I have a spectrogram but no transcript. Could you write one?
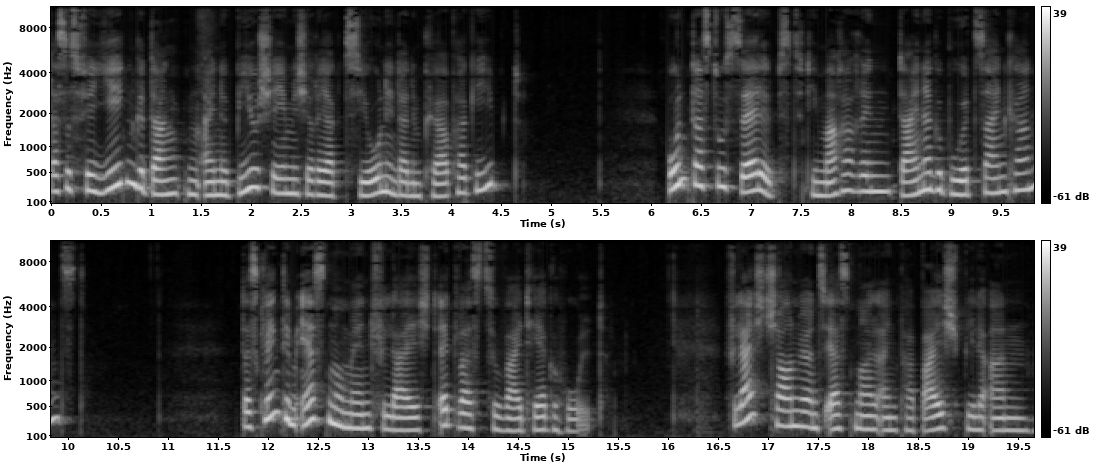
dass es für jeden Gedanken eine biochemische Reaktion in deinem Körper gibt und dass du selbst die Macherin deiner Geburt sein kannst? Das klingt im ersten Moment vielleicht etwas zu weit hergeholt. Vielleicht schauen wir uns erstmal ein paar Beispiele an,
